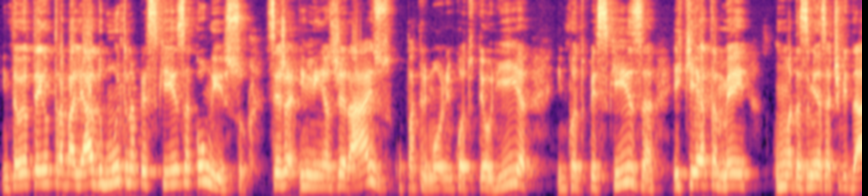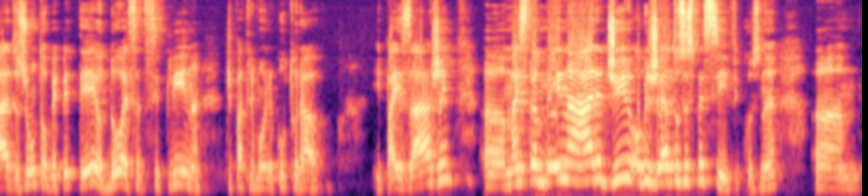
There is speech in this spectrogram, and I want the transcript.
Então eu tenho trabalhado muito na pesquisa com isso, seja em linhas gerais, o patrimônio enquanto teoria, enquanto pesquisa, e que é também uma das minhas atividades junto ao BPT, eu dou essa disciplina de patrimônio cultural e paisagem, uh, mas também na área de objetos específicos, né? Uh,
